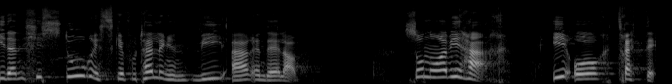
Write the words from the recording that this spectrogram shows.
i den historiske fortellingen vi er en del av. Så nå er vi her, i år 30.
